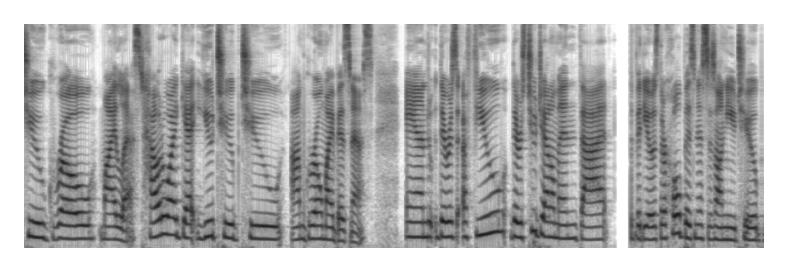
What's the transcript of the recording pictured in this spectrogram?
to grow my list? How do I get YouTube to um, grow my business? And there was a few, there was two gentlemen that the videos, their whole business is on YouTube.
